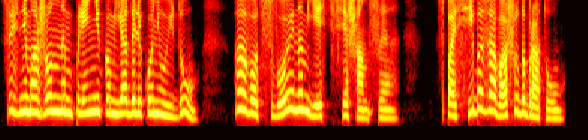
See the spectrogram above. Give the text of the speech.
С изнеможенным пленником я далеко не уйду, а вот с воином есть все шансы. Спасибо за вашу доброту».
